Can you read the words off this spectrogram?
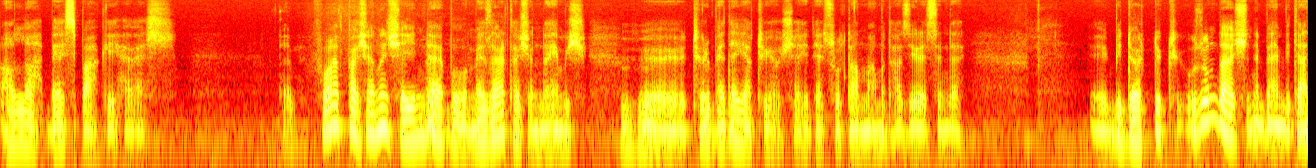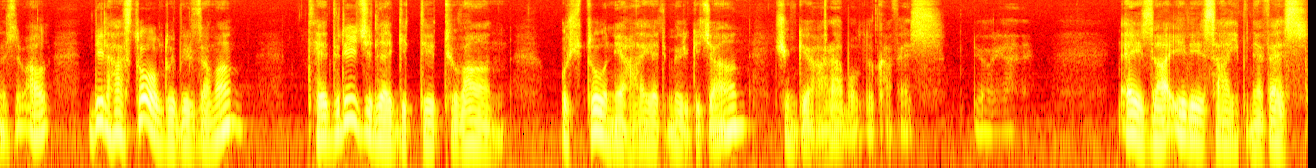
Allah besbaki heves. Tabii. Fuat Paşa'nın şeyinde bu mezar taşındaymış. Hı hı. E, türbede yatıyor şeyde Sultan Mahmut Haziresi'nde. E, bir dörtlük uzun da şimdi ben bir tanesini al. Dil hasta olduğu bir zaman tedric ile gitti tüvan. Uçtu nihayet mürgican. Çünkü harap oldu kafes diyor yani. Ey zairi sahip nefes,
